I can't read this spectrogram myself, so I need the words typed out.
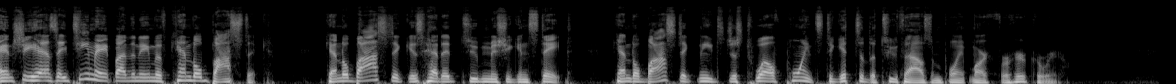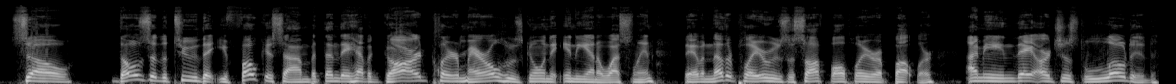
and she has a teammate by the name of Kendall Bostic. Kendall Bostic is headed to Michigan State. Kendall Bostic needs just 12 points to get to the 2,000 point mark for her career. So those are the two that you focus on, but then they have a guard, Claire Merrill, who's going to Indiana Wesleyan. They have another player who's a softball player at Butler. I mean, they are just loaded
